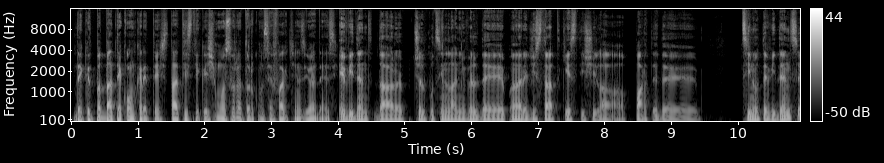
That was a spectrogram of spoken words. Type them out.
decât pe date concrete și statistică și măsurători cum se fac în ziua de azi. Evident, dar cel puțin la nivel de înregistrat chestii și la parte de ținut evidențe,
